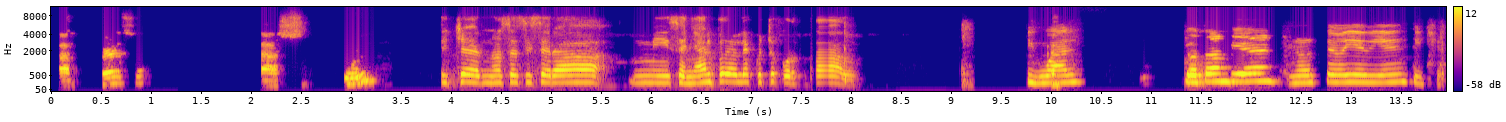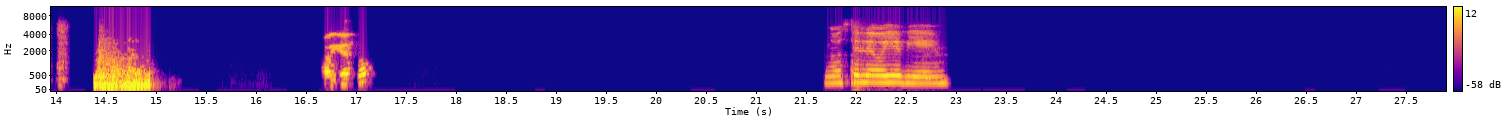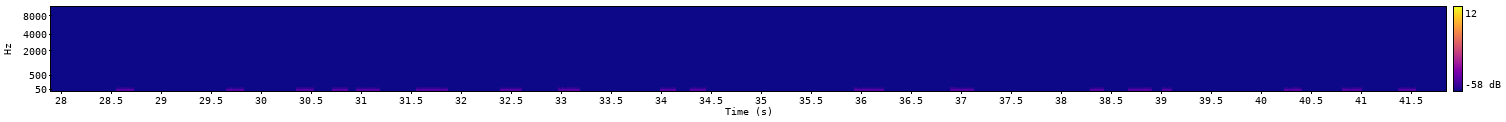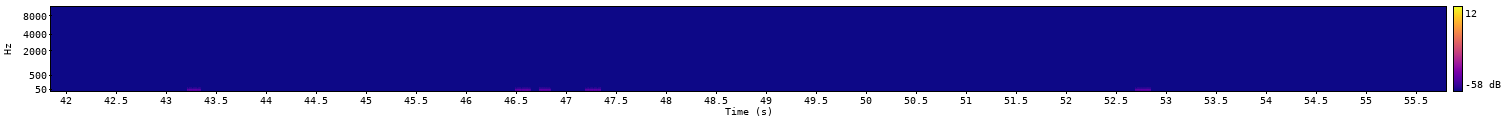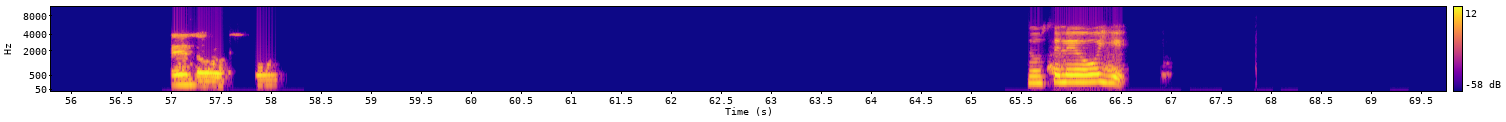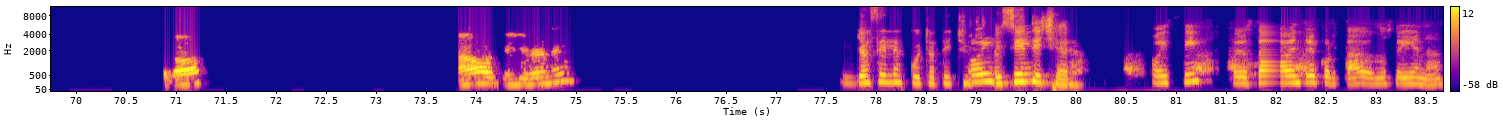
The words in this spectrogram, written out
adverso las cool. Teacher, no sé si será mi señal, pero le escucho cortado. Igual. Yo también. no se oye bien, teacher. oyendo. No se le oye bien. Hello. No se le oye. Hello. Now, can you hear me? Yo sí le escucho, teacher. Hoy Hoy sí, sí. teacher. Hoy sí, pero estaba entrecortado, no se oía nada.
